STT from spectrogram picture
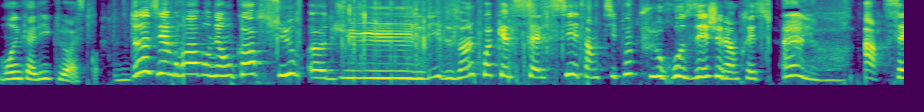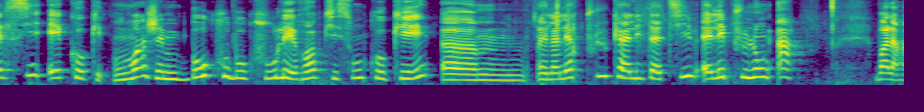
moins quali que le reste. Deuxième robe, on est encore sur euh, du lit de vin, quoique celle-ci est un petit peu plus rosée, j'ai l'impression. Alors, ah, celle-ci est coquée. Moi, j'aime beaucoup, beaucoup les robes qui sont coquées. Euh, elle a l'air plus qualitative, elle est plus longue. Ah, voilà,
